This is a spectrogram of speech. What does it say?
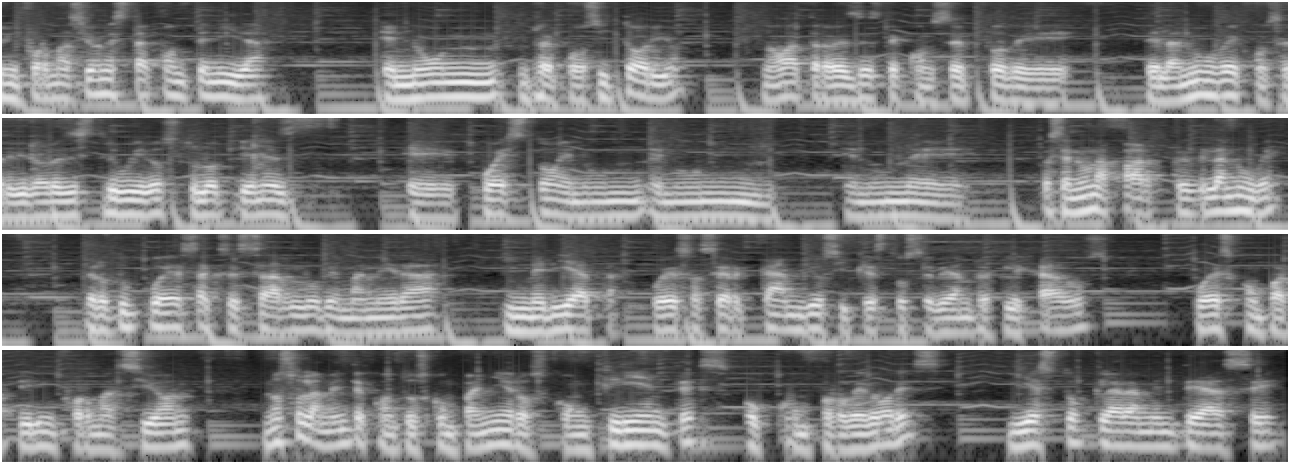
tu información está contenida en un repositorio, ¿no? A través de este concepto de, la nube con servidores distribuidos, tú lo tienes eh, puesto en un, en un, en un eh, pues en una parte de la nube, pero tú puedes accesarlo de manera inmediata, puedes hacer cambios y que estos se vean reflejados, puedes compartir información no solamente con tus compañeros, con clientes o con proveedores, y esto claramente hace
